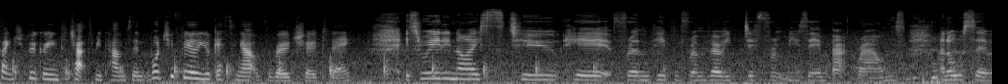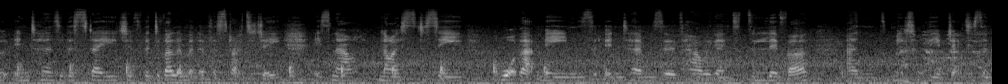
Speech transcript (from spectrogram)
Thank you for agreeing to chat to me, Tamsin. What do you feel you're getting out of the roadshow today? It's really nice to hear from people from very different museum backgrounds and also in terms of the stage of the development of the strategy, it's now nice to see what that means in terms of how we're going to deliver and meet all the objectives and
